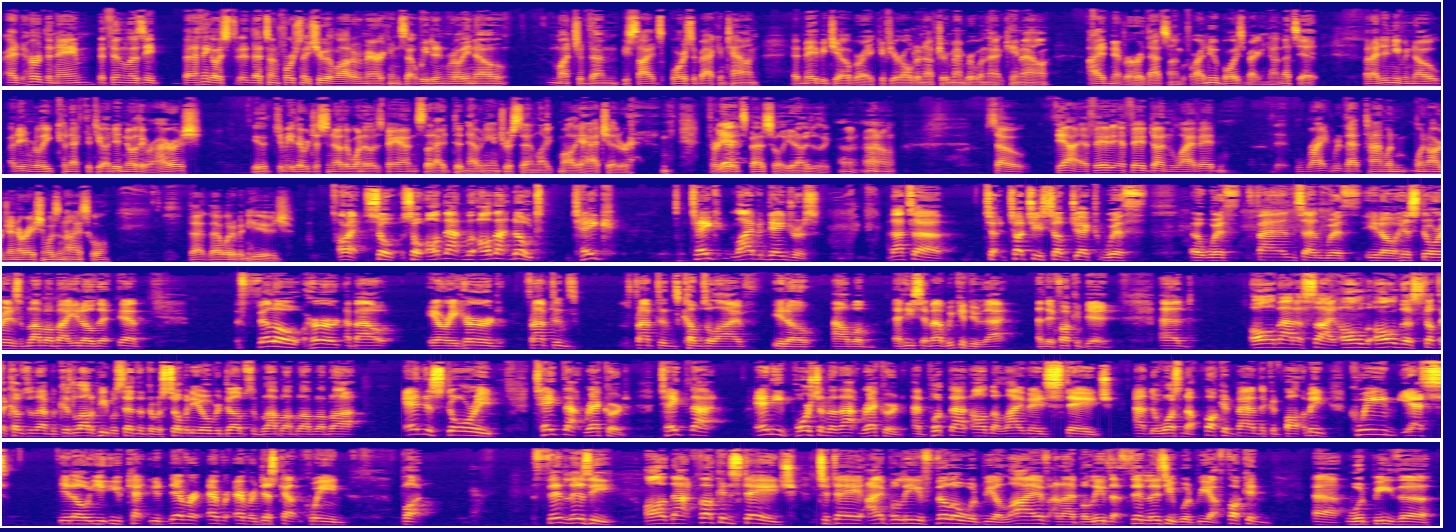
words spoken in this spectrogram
I'd heard the name, but then Lizzie. but I think I was, that's unfortunately true with a lot of Americans that we didn't really know much of them besides Boys Are Back in Town and maybe Jailbreak, if you're old enough to remember when that came out. I had never heard that song before. I knew Boys Are Back in Town. That's it. But I didn't even know, I didn't really connect the two. I didn't know they were Irish. Either, to me, they were just another one of those bands that I didn't have any interest in, like Molly Hatchet or 38 Yeah. Special. You know, I was just like, I don't, I don't know. So yeah, if they if they'd done Live Aid right at that time when when our generation was in high school, that that would have been huge. All right. So so on that on that note, take take live and dangerous. That's a t- touchy subject with uh, with fans and with you know historians and blah blah blah. You know that. Philo heard about or he heard Frampton's Frampton's Comes Alive, you know, album, and he said, "Man, we could do that," and they fucking did. And all that aside, all all the stuff that comes with that, because a lot of people said that there were so many overdubs and blah blah blah blah blah. End of story. Take that record, take that any portion of that record, and put that on the Live Aid stage, and there wasn't a fucking band that could follow. I mean, Queen, yes, you know, you, you can't, you never ever ever discount Queen, but Thin Lizzy on that fucking stage today, I believe Philo would be alive, and I believe that Thin Lizzy would be a fucking uh, would be the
